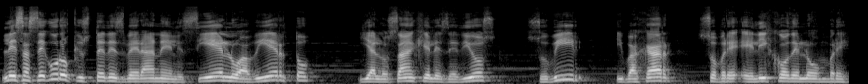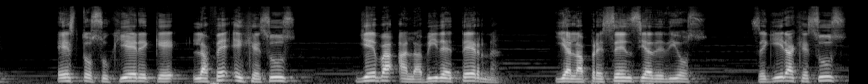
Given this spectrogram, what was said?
les aseguro que ustedes verán el cielo abierto y a los ángeles de Dios subir y bajar sobre el Hijo del Hombre. Esto sugiere que la fe en Jesús lleva a la vida eterna y a la presencia de Dios. Seguir a Jesús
